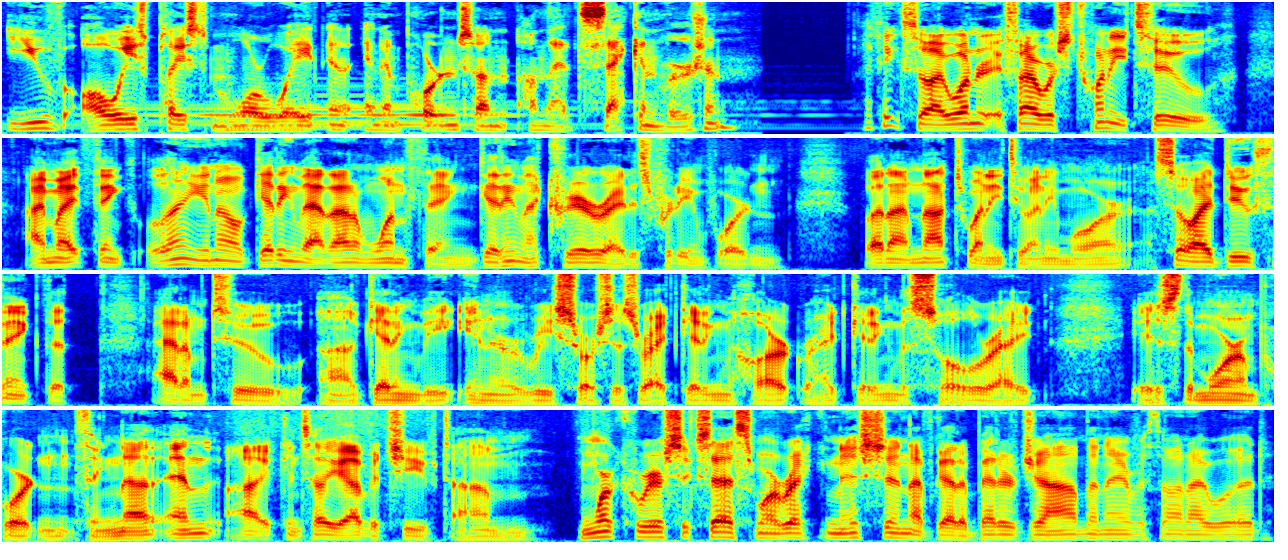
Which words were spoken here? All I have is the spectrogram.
you've always placed more weight and, and importance on, on that second version? I think so. I wonder if I was 22, I might think, well, you know, getting that out of one thing, getting that career right is pretty important. But I'm not 22 anymore. So I do think that Adam 2, uh, getting the inner resources right, getting the heart right, getting the soul right, is the more important thing. Now, and I can tell you I've achieved um, more career success, more recognition. I've got a better job than I ever thought I would.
